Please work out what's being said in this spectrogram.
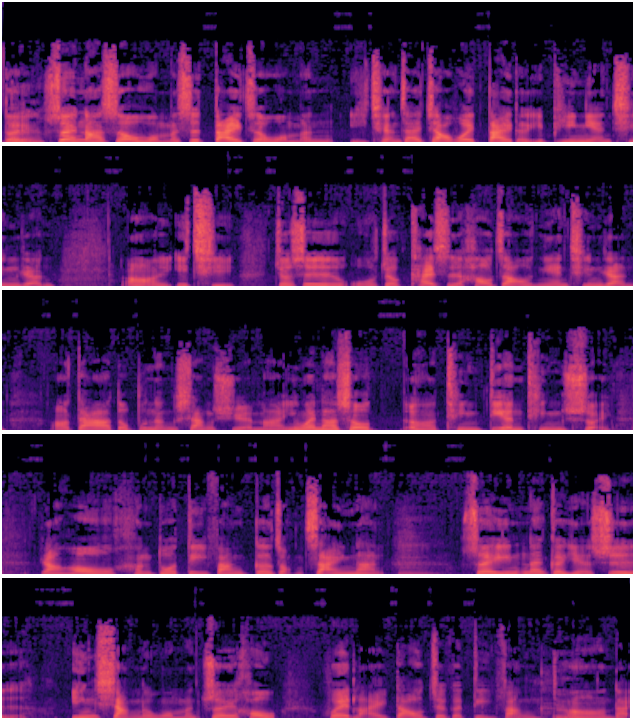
对，所以那时候我们是带着我们以前在教会带的一批年轻人，呃，一起，就是我就开始号召年轻人，啊，大家都不能上学嘛，因为那时候呃停电停水，然后很多地方各种灾难，嗯，所以那个也是影响了我们最后。会来到这个地方，嗯，来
